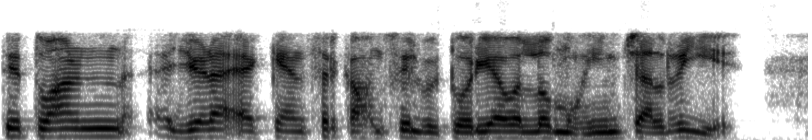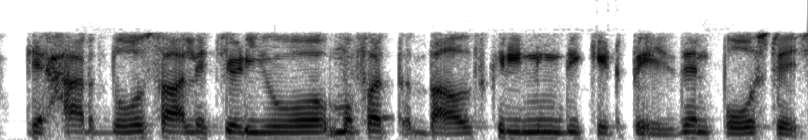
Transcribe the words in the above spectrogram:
ਤੇ ਤੁਹਾਨੂੰ ਜਿਹੜਾ ਇਹ ਕੈਂਸਰ ਕਾਉਂਸਲ ਵਿਕਟੋਰੀਆ ਵੱਲੋਂ ਮੁਹਿੰਮ ਚੱਲ ਰਹੀ ਹੈ ਕਿ ਹਰ 2 ਸਾਲ ਵਿੱਚ ਜਿਹੜੀ ਉਹ ਮੁਫਤ ਬਾਉਲ ਸਕਰੀਨਿੰਗ ਦੀ ਕਿਟ ਭੇਜਦੇ ਨੇ ਪੋਸਟ ਵਿੱਚ।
